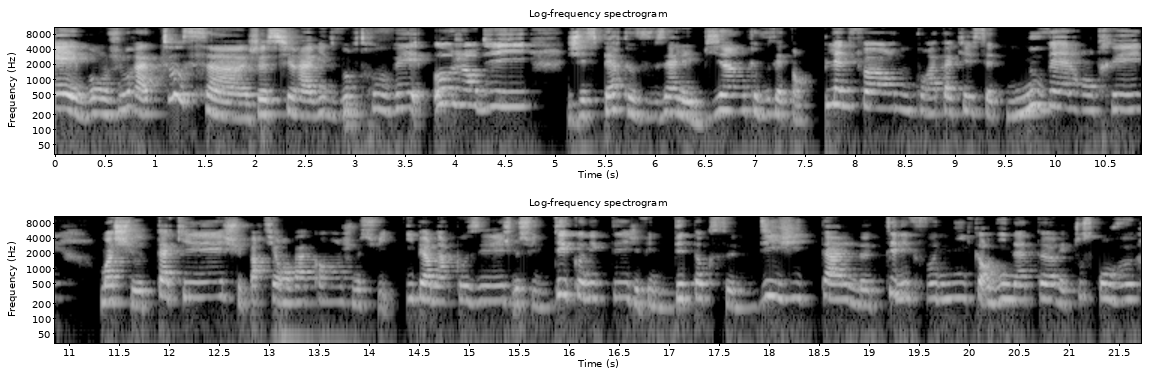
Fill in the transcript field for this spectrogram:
Hey, bonjour à tous Je suis ravie de vous retrouver aujourd'hui. J'espère que vous allez bien, que vous êtes en pleine forme pour attaquer cette nouvelle rentrée. Moi, je suis au taquet, je suis partie en vacances, je me suis hyper bien reposée, je me suis déconnectée, j'ai fait une détox digitale, téléphonique, ordinateur et tout ce qu'on veut,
